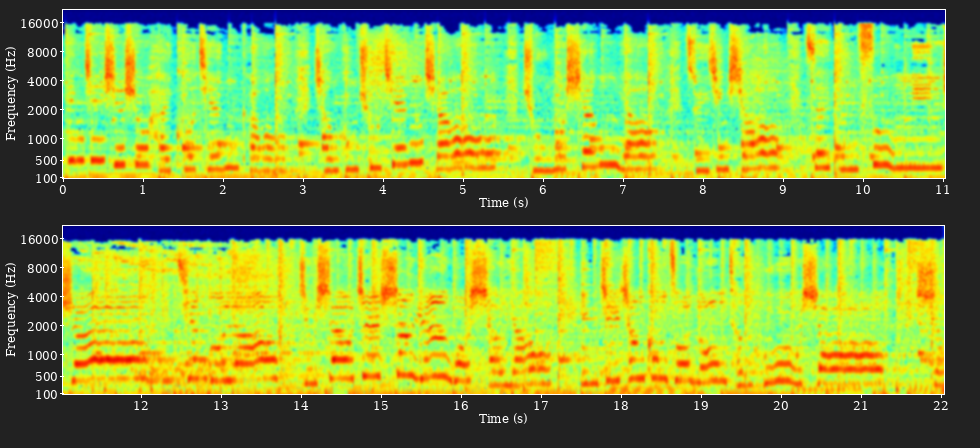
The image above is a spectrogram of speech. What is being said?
并肩携手，海阔天高。长虹出剑鞘，触摸相邀。醉今宵，再奔赴明朝。几场空作龙腾呼啸，上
